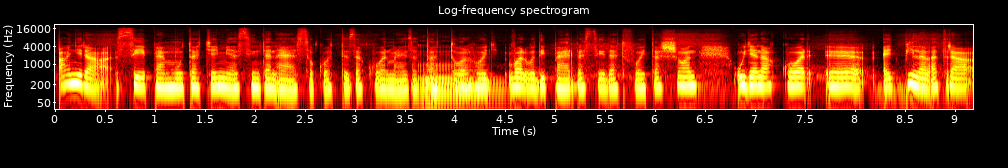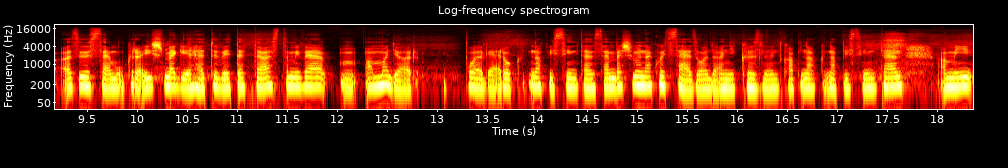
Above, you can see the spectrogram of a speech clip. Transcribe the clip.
annyira szépen mutatja, hogy milyen szinten elszokott ez a kormányzat attól, mm. hogy valódi párbeszédet folytasson. Ugyanakkor ö, egy pillanatra az ő számukra is megélhetővé tette azt, amivel a magyar polgárok napi szinten szembesülnek, hogy száz oldalnyi közlönyt kapnak napi szinten, ami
